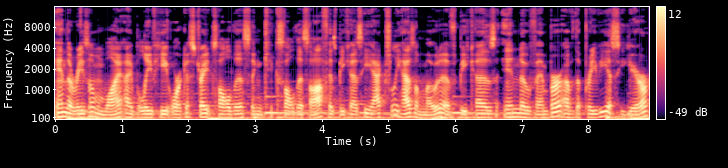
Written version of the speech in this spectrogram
And the reason why I believe he orchestrates all this and kicks all this off is because he actually has a motive. Because in November of the previous year,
